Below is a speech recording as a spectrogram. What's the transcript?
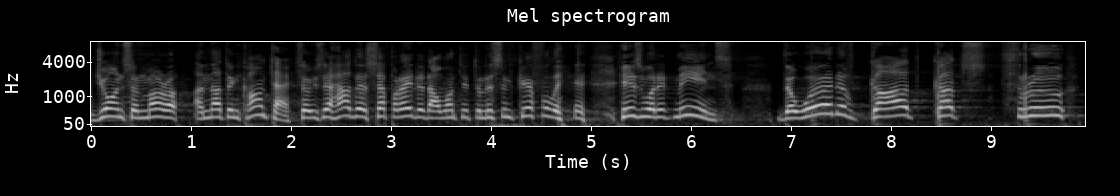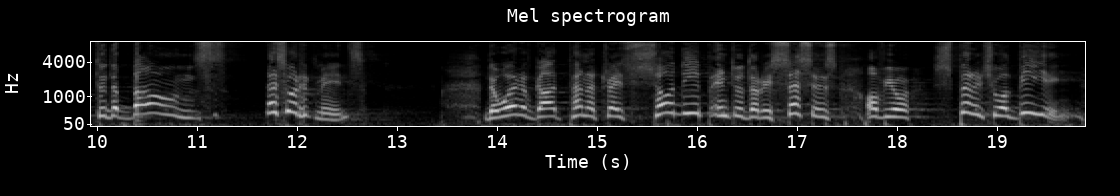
joints and marrow are not in contact. So you say, how they're separated? I want you to listen carefully. Here's what it means the Word of God cuts through to the bones. That's what it means. The Word of God penetrates so deep into the recesses of your spiritual being.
